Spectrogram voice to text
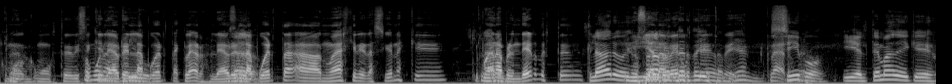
Como, Claro. como usted dice Somos que le abren la puerta, claro, le abren la puerta a nuevas generaciones que, que puedan aprender de ustedes. Claro, Y y, a la aprender vez de ellos también. Claro, sí, claro. po. y el tema de que,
